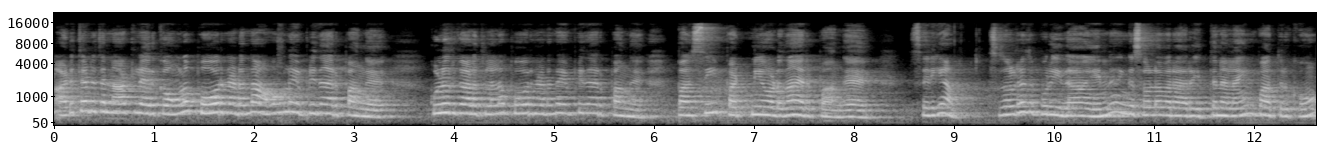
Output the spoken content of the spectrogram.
அடுத்தடுத்த நாட்டில் இருக்கவங்களும் போர் நடந்தால் அவங்களும் எப்படி தான் இருப்பாங்க? குளிர்காலத்துலலாம் போர் நடந்தால் எப்படி தான் இருப்பாங்க? பசி பட்னியோடு தான் இருப்பாங்க. சரியா? சொல்கிறது புரியுதா? என்ன இங்கே சொல்ல வராரு? இத்தனை லைன் பார்த்துருக்கோம்.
